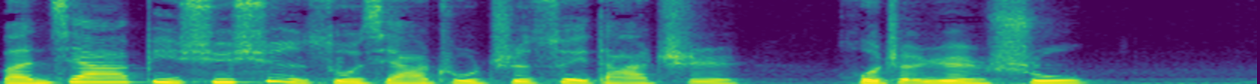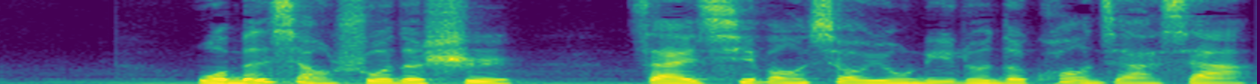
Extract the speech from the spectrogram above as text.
玩家必须迅速加注至最大值，或者认输。我们想说的是，在期望效用理论的框架下，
